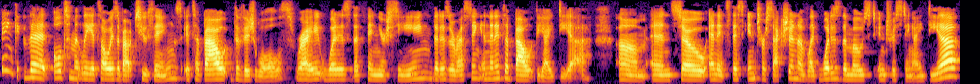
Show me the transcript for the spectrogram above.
think that ultimately it's always about two things. It's about the visuals, right? What is the thing you're seeing that is arresting? And then it's about the idea. Um, and so, and it's this intersection of like, what is the most interesting idea,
